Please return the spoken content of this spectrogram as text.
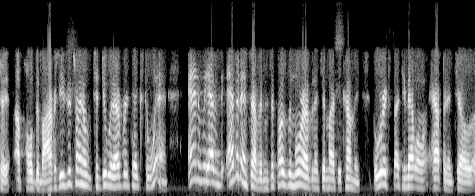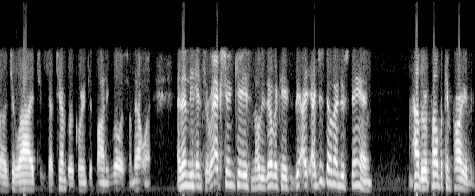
to uphold democracy. He's just trying to, to do whatever it takes to win. And we have evidence of it, and supposedly more evidence that might be coming. But we're expecting that won't happen until uh, July to September, according to Fani Willis on that one. And then the insurrection case and all these other cases. I, I just don't understand how the Republican Party, the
